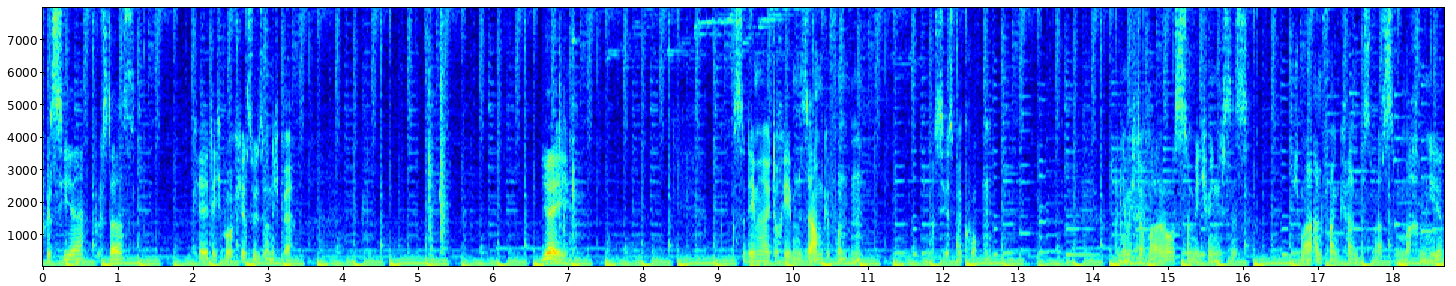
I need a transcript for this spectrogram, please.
Friss hier. Friss das. Okay, dich brauche ich jetzt sowieso nicht mehr. Yay. Außerdem habe ich doch eben Samen gefunden. Muss ich erstmal gucken. Dann nehme ich doch mal raus, damit ich wenigstens schon mal anfangen kann, ein bisschen was zu machen hier.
